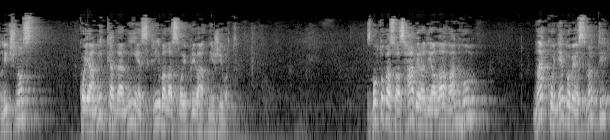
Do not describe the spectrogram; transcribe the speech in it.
ličnost koja nikada nije skrivala svoj privatni život. Zbog toga su ashabi radijallahu anhum nakon njegove smrti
